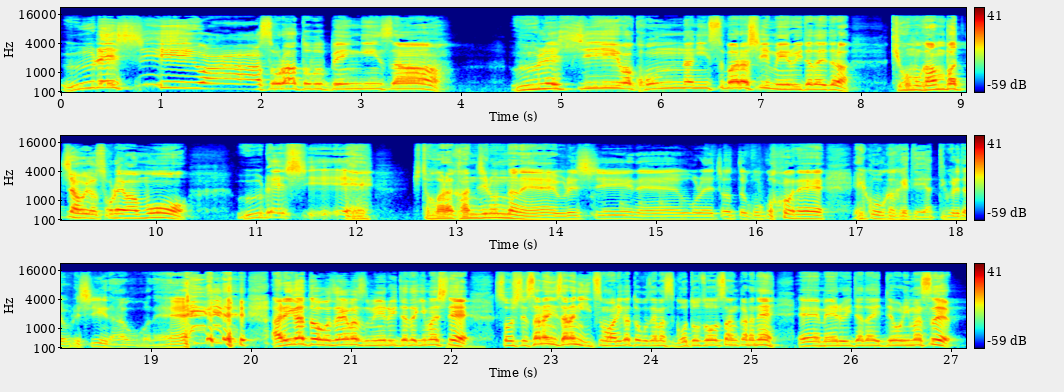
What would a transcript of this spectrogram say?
嬉しいわ。空飛ぶペンギンさん。嬉しいわ。こんなに素晴らしいメールいただいたら今日も頑張っちゃうよ。それはもう。嬉しい。人柄感じるんだね。嬉しいね。これちょっとここをねエコーかけてやってくれたら嬉しいなここね。ありがとうございます。メールいただきまして。そしてさらにさらにいつもありがとうございます。ごとぞうさんからね、えー、メールいただいております。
